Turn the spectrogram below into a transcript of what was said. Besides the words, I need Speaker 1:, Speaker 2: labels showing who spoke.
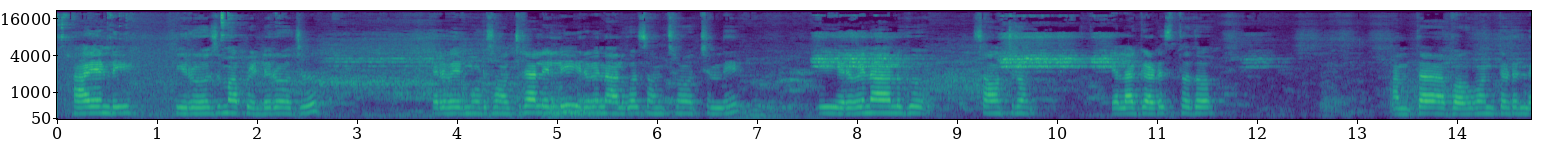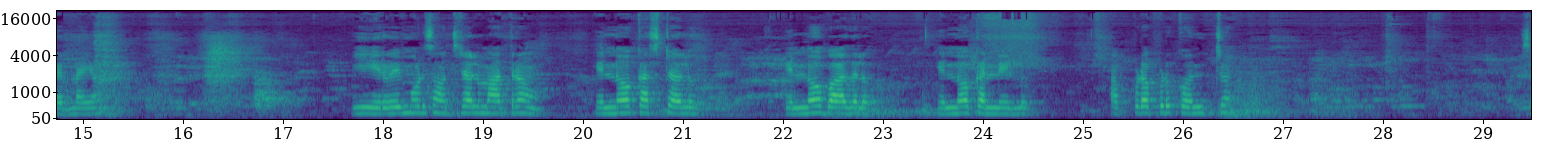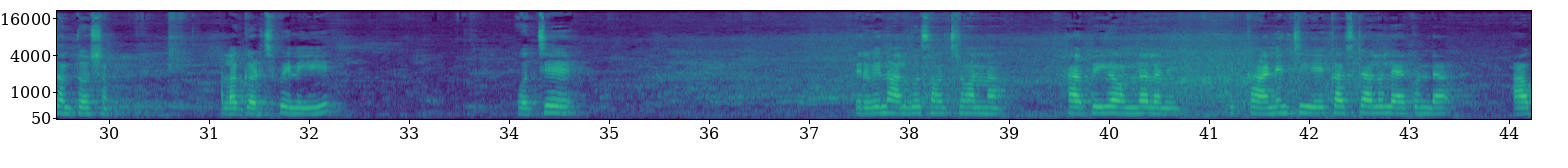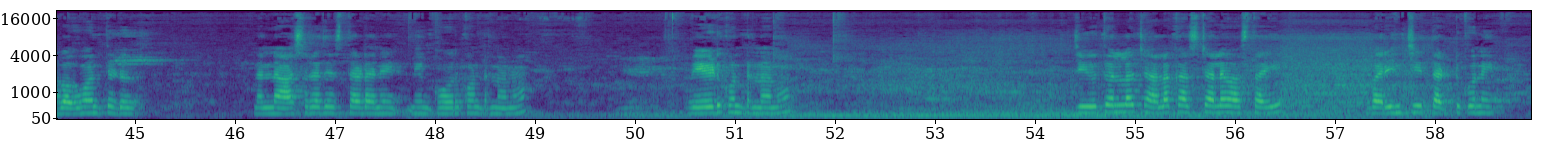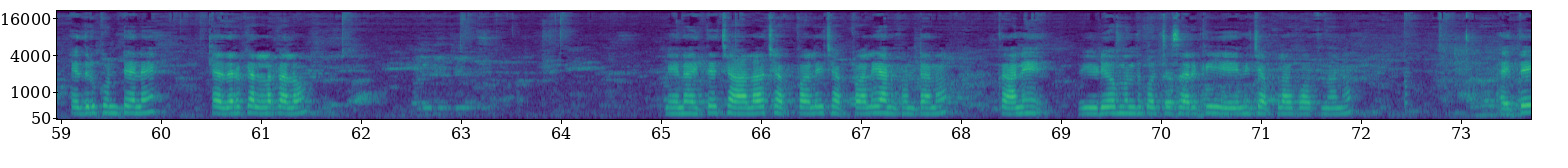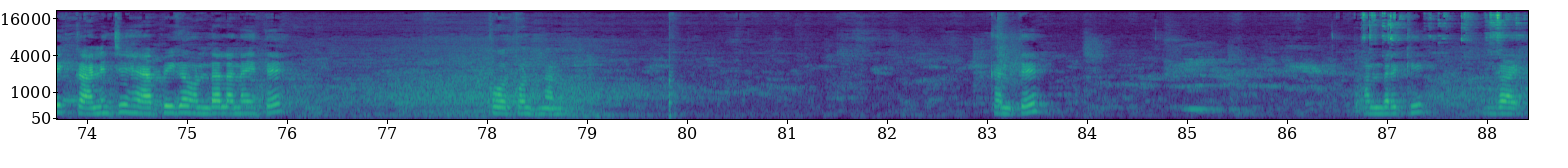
Speaker 1: Hi అండి. ఈరోజు మా పెళ్ళి రోజు. ఇరవై మూడు సంవత్సరాలు వెళ్ళి ఇరవై నాలుగో సంవత్సరం వచ్చింది. ఈ ఇరవై నాలుగు సంవత్సరం ఎలా గడుస్తుందో అంతా భగవంతుడి నిర్ణయం. ఈ ఇరవై మూడు సంవత్సరాలు మాత్రం ఎన్నో కష్టాలు ఎన్నో బాధలు ఎన్నో కన్నీళ్ళు. అప్పుడప్పుడు కొంచెం సంతోషం. అలా గడిచిపోయినాయి. వచ్చే ఇరవై నాలుగో సంవత్సరం అన్న హ్యాపీగా ఉండాలని ఇక్కడి నుంచి ఏ కష్టాలు లేకుండా ఆ భగవంతుడు నన్ను ఆశీర్వదిస్తాడని నేను కోరుకుంటున్నాను. వేడుకుంటున్నాను. జీవితంలో చాలా కష్టాలే వస్తాయి. భరించి తట్టుకుని ఎదుర్కొంటేనే ఎదరికెళ్ళగలం. నేనైతే చాలా చెప్పాలి చెప్పాలి అనుకుంటాను. కానీ వీడియో ముందుకు వచ్చేసరికి ఏమీ చెప్పలేకపోతున్నాను. అయితే ఇక్కడి నుంచి హ్యాపీగా ఉండాలని అయితే కోరుకుంటున్నాను. కంతే. అందరికీ బాయ్.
